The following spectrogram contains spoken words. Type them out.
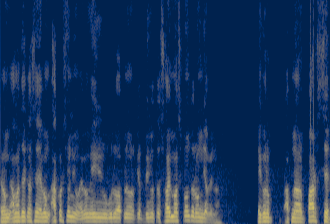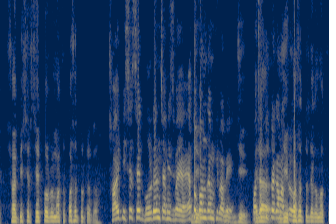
এবং আমাদের কাছে এবং আকর্ষণীয় এবং এইগুলো আপনাকে বিগত ছয় মাস পর্যন্ত রং যাবে না। এগুলো আপনার পার সেট ছয় পিসের সেট পড়বে মাত্র পঁচাত্তর টাকা। ছয় পিসের সেট গোল্ডেন চামিচ ভাইয়া এত কম দাম কীভাবে? জি 75 টাকা মাত্র? পঁচাত্তর টাকা মাত্র।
